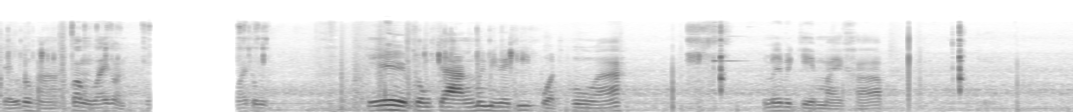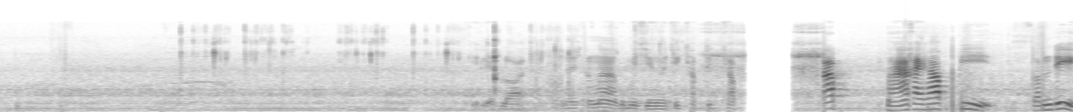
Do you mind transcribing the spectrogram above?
เดี๋ยวต้องหากล้องไว้ก่อน ไว้ตรงเอ๊ตรงกลางไม่มีอะไรที่ปวดหัว ไม่ไปเกมใหม่ครับเรียบร้อยในข้างหน้ากูมีเสียงอะไรชิกชับชิกชับ ครับ มาหาใครครับ พี่ซันดี้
